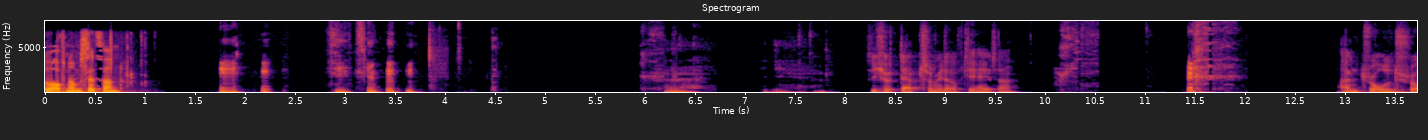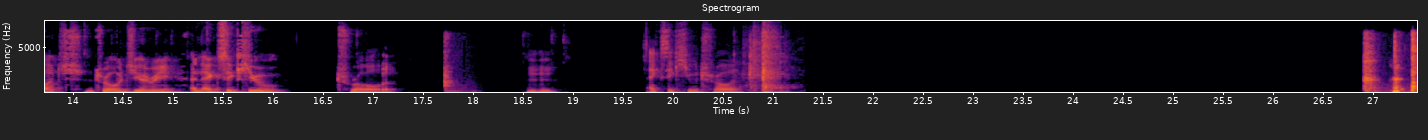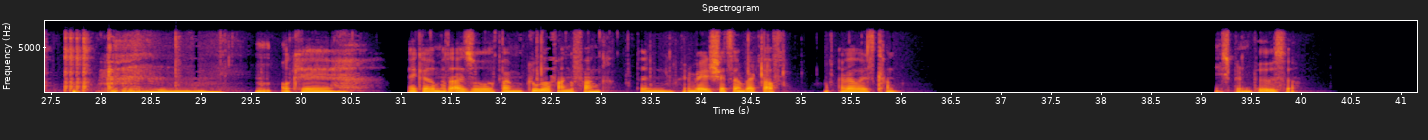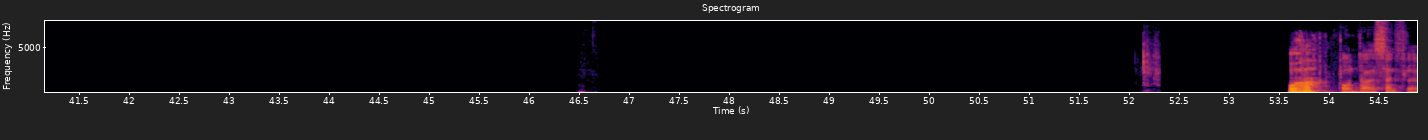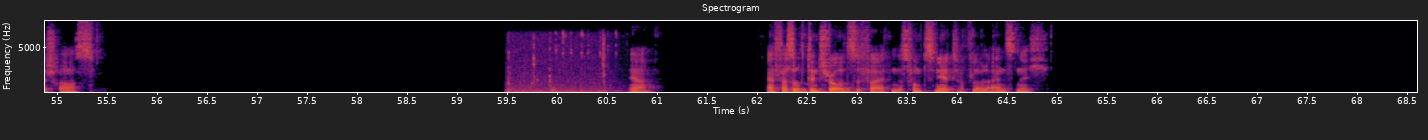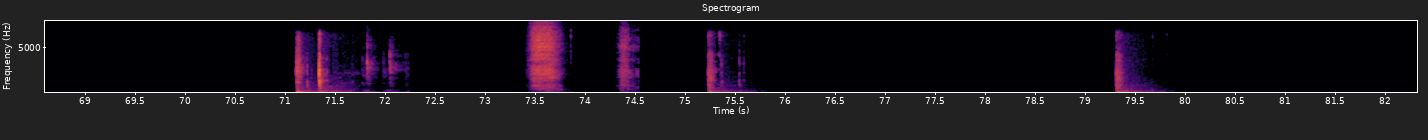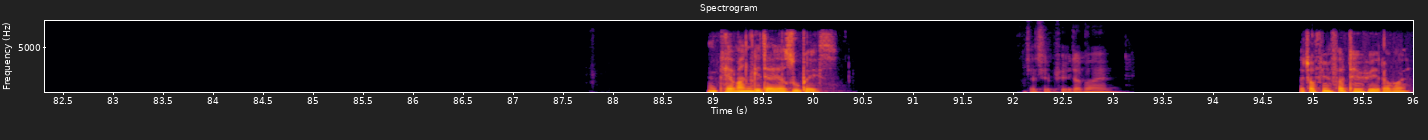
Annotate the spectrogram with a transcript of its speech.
So, Aufnahme ist jetzt an. Psycho dabbt schon wieder auf die Hater. I'm Troll Trotch, Troll Jury and Execute Troll. Mhm. Execute Troll. Okay. Hackerim hat also beim Blue angefangen. Dann invade ich jetzt einen Red Buff. Einfach weil ich es kann. Ich bin böse. Oha. Und da ist sein Flash raus. Ja. Er hat versucht, den Troll zu fighten. Das funktioniert auf Level 1 nicht. Okay, wann geht der Yasuo-Base? Ist der TP dabei? Wird auf jeden Fall TP dabei.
